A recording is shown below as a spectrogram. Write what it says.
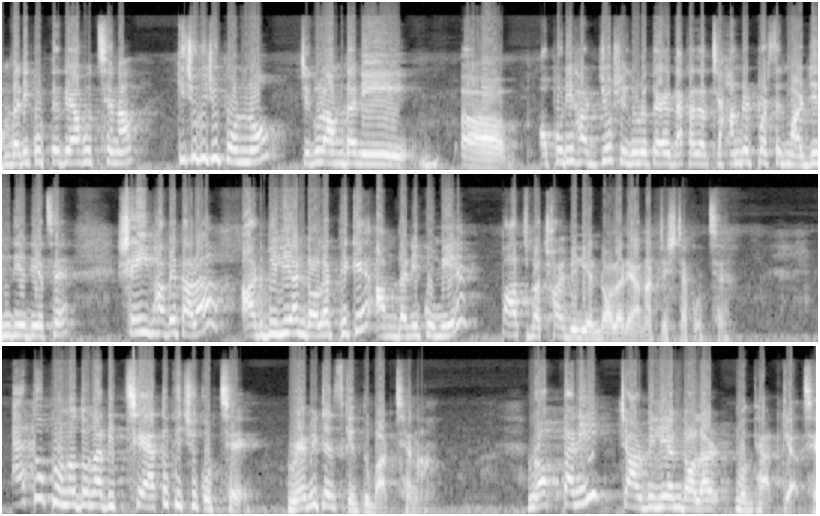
আমদানি করতে দেয়া হচ্ছে না। কিছু কিছু পণ্য যেগুলো আমদানি অপরিহার্য, সেগুলোতে দেখা যাচ্ছে হান্ড্রেড পার্সেন্ট মার্জিন দিয়ে দিয়েছে। সেইভাবে তারা আট বিলিয়ন ডলার থেকে আমদানি কমিয়ে পাঁচ বা ছয় বিলিয়ন ডলারে আনার চেষ্টা করছে। এত প্রণোদনা দিচ্ছে, এত কিছু করছে রেমিটেন্স কিন্তু বাড়ছে না। রপ্তানি চার বিলিয়ন ডলার মধ্যে আটকে আছে,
